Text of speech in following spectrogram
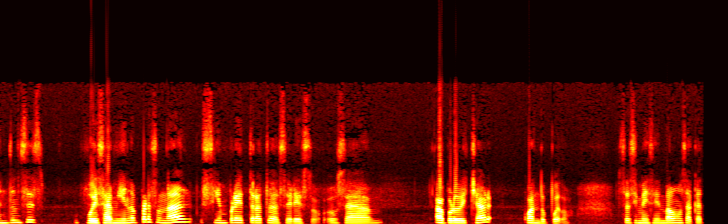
Entonces, pues a mí en lo personal siempre trato de hacer eso, o sea, aprovechar cuando puedo. O sea, si me dicen vamos acá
